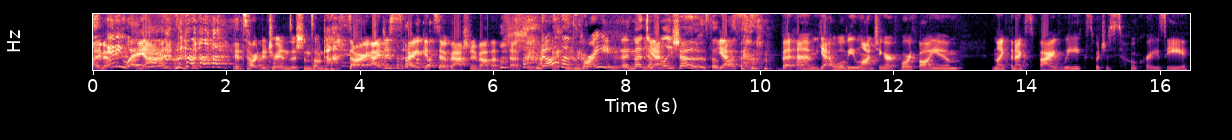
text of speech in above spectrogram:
I know. Anyway. Yeah. it's hard to transition sometimes. Sorry, I just, I get so passionate about that stuff. Yeah. No, that's great. And that definitely shows. That's yes. awesome. but um, yeah, we'll be launching our fourth volume in like the next five weeks, which is so crazy.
